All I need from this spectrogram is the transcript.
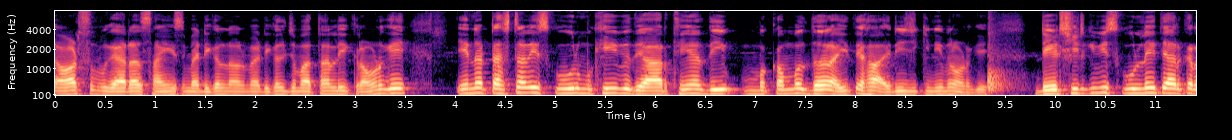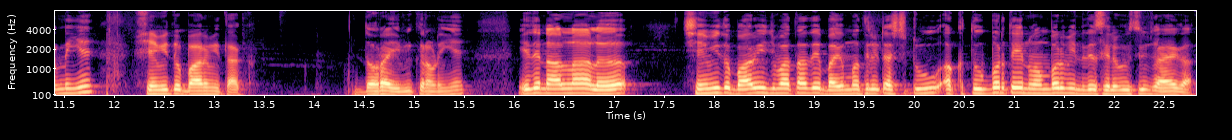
ਆਰਟਸ ਵਗੈਰਾ, ਸਾਇੰਸ, ਮੈਡੀਕਲ, ਨਾਨ ਮੈਡੀਕਲ ਜਮਾਤਾਂ ਲਈ ਕਰਾਉਣਗੇ। ਇਹਨਾਂ ਟੈਸਟਾਂ ਲਈ ਸਕੂਲ ਮੁਖੀ ਵਿਦਿਆਰਥੀਆਂ ਦੀ ਮੁਕੰਮਲ ਦਹਾਈ ਤੇ ਹਾਜ਼ਰੀ ਯਕੀਨੀ ਬਣਾਉਣਗੇ। ਡੇਟ ਸ਼ੀਟ ਵੀ ਸਕੂਲ ਨੇ ਤਿਆਰ ਕਰਨੀ ਹੈ। 6ਵੀਂ ਤੋਂ 12ਵੀਂ ਤੱਕ ਦੁਹਰਾਈ ਵੀ ਕਰਾਉਣੀ ਹੈ। ਇਹਦੇ ਨਾਲ ਨਾਲ 6ਵੀਂ ਤੋਂ 12ਵੀਂ ਜਮਾਤਾਂ ਦੇ ਬਾਈ ਮੰਥਲੀ ਟੈਸਟ 2 ਅਕਤੂਬਰ ਤੇ ਨਵੰਬਰ ਮਹੀਨੇ ਦੇ ਸਿਲੇਬਸ ਵਿੱਚ ਆਏਗਾ।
